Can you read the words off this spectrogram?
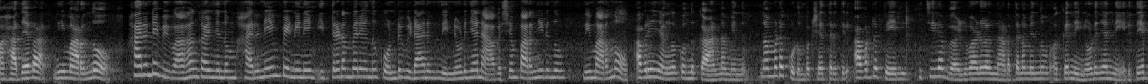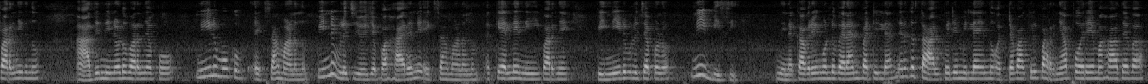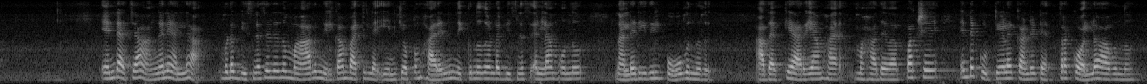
മഹാദേവ നീ മറന്നോ? ഹരന്റെ വിവാഹം കഴിഞ്ഞെന്നും ഹരനെയും പെണ്ണിനെയും ഇത്രടം വരെ ഒന്ന് കൊണ്ടുവിടാനും നിന്നോട് ഞാൻ ആവശ്യം പറഞ്ഞിരുന്നു. നീ മറന്നോ? അവരെ ഞങ്ങൾക്കൊന്ന് കാണണമെന്നും നമ്മുടെ കുടുംബക്ഷേത്രത്തിൽ അവരുടെ പേരിൽ ചില വഴിപാടുകൾ നടത്തണമെന്നും ഒക്കെ നിന്നോട് ഞാൻ നേരത്തെ പറഞ്ഞിരുന്നു. ആദ്യം നിന്നോട് പറഞ്ഞപ്പോൾ നീലുമോക്ക് എക്സാം ആണെന്നും പിന്നെ വിളിച്ചു ചോദിച്ചപ്പോൾ ഹരന് എക്സാം ആണെന്നും ഒക്കെ അല്ലേ നീ പറഞ്ഞേ? പിന്നീട് വിളിച്ചപ്പോഴോ നീ ബിസി നിനക്ക് അവരെയും കൊണ്ട് വരാൻ പറ്റില്ല. നിനക്ക് താല്പര്യമില്ല എന്ന് ഒറ്റ വാക്കിൽ പറഞ്ഞാൽ പോരെ മഹാദേവ. എന്റെ അച്ഛ അങ്ങനെയല്ല. ഇവിടെ ബിസിനസ്സിൽ നിന്ന് മാറി നിൽക്കാൻ പറ്റില്ല. എനിക്കൊപ്പം ഹരനും നിൽക്കുന്നതുകൊണ്ട് ബിസിനസ് എല്ലാം ഒന്ന് നല്ല രീതിയിൽ പോകുന്നത്. അതൊക്കെ അറിയാം മഹാദേവ. പക്ഷേ എന്റെ കുട്ടികളെ കണ്ടിട്ട് എത്ര കൊല്ലം ആവുന്നു?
